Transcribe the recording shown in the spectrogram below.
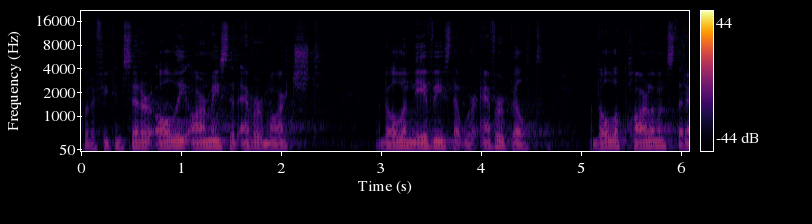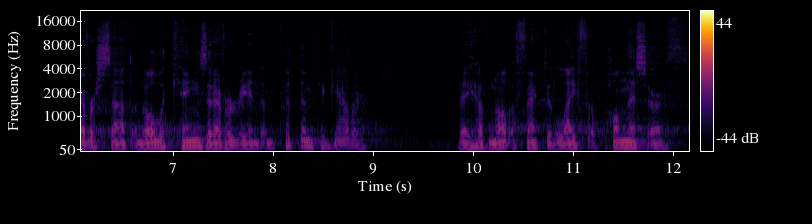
But if you consider all the armies that ever marched, and all the navies that were ever built, and all the parliaments that ever sat, and all the kings that ever reigned, and put them together, they have not affected life upon this earth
